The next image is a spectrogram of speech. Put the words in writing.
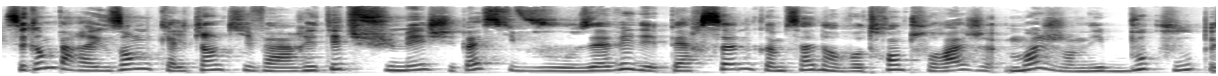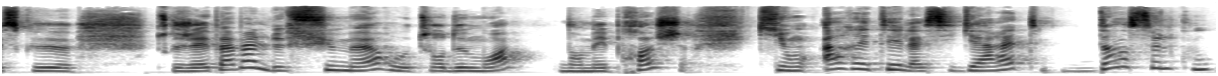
C'est comme par exemple quelqu'un qui va arrêter de fumer. Je sais pas si vous avez des personnes comme ça dans votre entourage. Moi, j'en ai beaucoup parce que parce que j'avais pas mal de fumeurs autour de moi, dans mes proches, qui ont arrêté la cigarette d'un seul coup.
